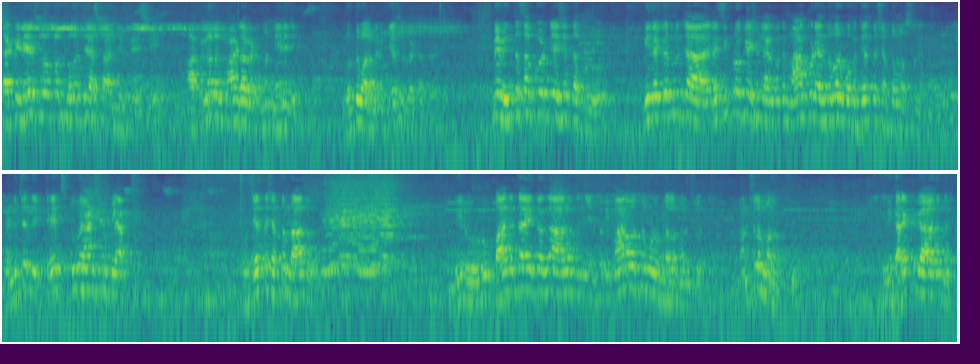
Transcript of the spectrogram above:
థర్టీ డేస్ లోపల క్లోజ్ చేస్తా అని చెప్పేసి ఆ పిల్లలకు మాటగా పెట్టమని నేనే చెప్పి వద్దు వాళ్ళ మీద కేసులు పెట్టద్దు మేము ఇంత సపోర్ట్ చేసేటప్పుడు మీ దగ్గర నుంచి ఆ రెసిప్రోకేషన్ లేకపోతే మాకు కూడా ఎంతవరకు ఒక చేతితో శబ్దం వస్తుంది? రెండు చేతి takes two hands to clap ఒక చేతితో శబ్దం రాదు. మీరు బాధ్యతాయుతంగా కొద్ది మానవత్వం కూడా ఉండాలి మనుషులకి. మనుషులం మనం. ఇది కరెక్ట్ కాదు నాకు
